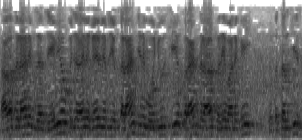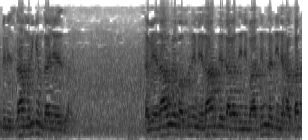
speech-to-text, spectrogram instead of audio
کاغذ دلائل بزر دیوی ہو کجرائل غیر نبی قرآن چینے موجود چی قرآن دلالت فدے وانے کہیں تو تنسیس بالاسلام منی کم دا جائز دا سبینا ہوئے موصول میلان دے دا دین باطن نہ دین حقیقت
